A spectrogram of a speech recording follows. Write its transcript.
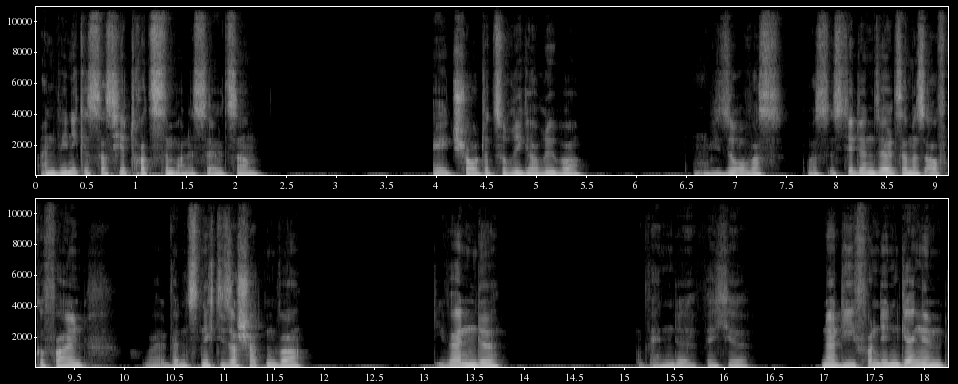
ein wenig ist das hier trotzdem alles seltsam. Aid schaute zu Rieger rüber. Wieso? Was, was ist dir denn Seltsames aufgefallen, wenn es nicht dieser Schatten war? Die Wände. Wände? Welche? Na, die von den Gängen.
